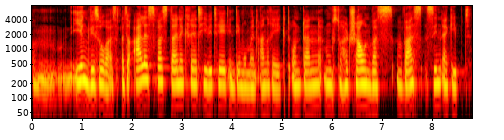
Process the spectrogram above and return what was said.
Ähm, irgendwie sowas. Also alles, was deine Kreativität in dem Moment anregt. Und dann musst du halt schauen, was, was Sinn ergibt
